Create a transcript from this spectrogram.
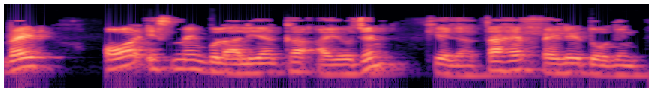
राइट? और इसमें गुलालिया का आयोजन किया जाता है पहले दो दिन।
